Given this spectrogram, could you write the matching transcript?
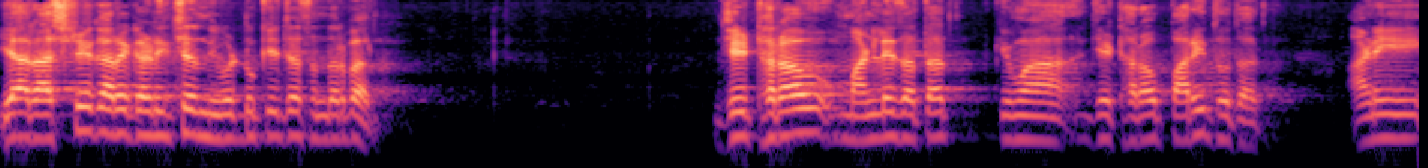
या राष्ट्रीय कार्यकारिणीच्या निवडणुकीच्या संदर्भात जे ठराव मांडले जातात किंवा जे ठराव पारित होतात आणि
